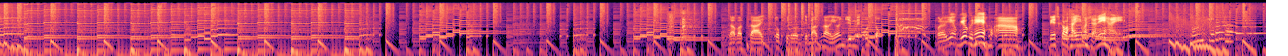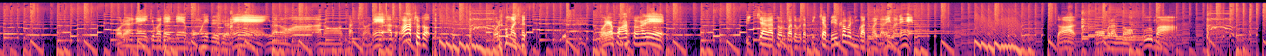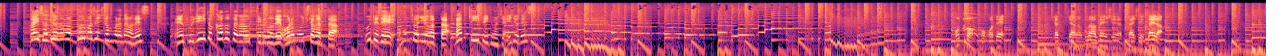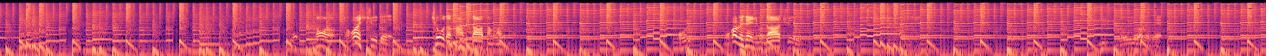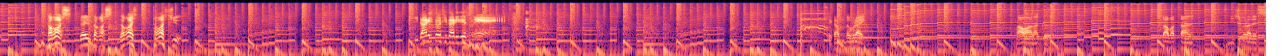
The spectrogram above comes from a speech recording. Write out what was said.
さあバッタートップにおって松永4巡目おっと。これよくよくねあーベースカバー入りましたね。はい。これはねいけませんね。ボンヘッドですよね。今のはあのさっきのね。あとあちょっと。これを間違った。これはファーストがねピッチャーが取るかと思ったらピッチャーベースカバーに向かってましたね今ね。さあホームランのブーマー。はい先ほどのブーマー選手のホームランダウンです、えー藤井と門田が打ってるので俺も打ちたかった。打てて本当に良かった。ラッキーと言ってました。以上です。おっとここでキャッチャーの福澤選手に対して代打。おの高橋中で長打ダーさんが。ある。岡部選手もダー中。とい高橋大高橋高橋高橋中。左と左ですね。セカンドフライ。パワーなく。さあバッター西村です。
